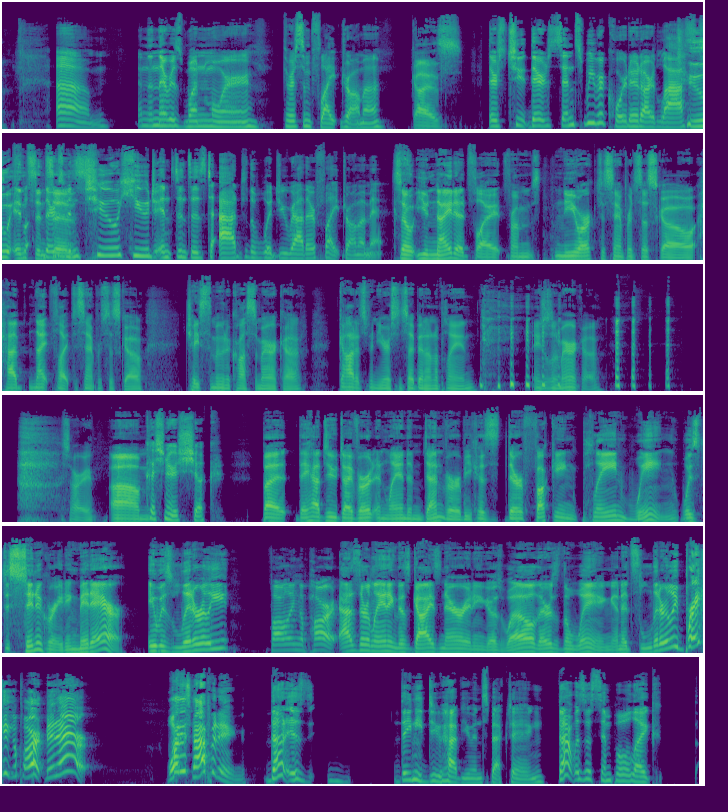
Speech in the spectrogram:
Um. And then there was one more. There was some flight drama. Guys, There's two. There's since we recorded our last Two instances There's been two huge instances to add to the Would You Rather flight drama mix. So United flight from New York to San Francisco had night flight to San Francisco, chase the moon across America. God, it's been years since I've been on a plane. Angels in America. Sorry. Um, Kushner is shook. But they had to divert and land in Denver because their fucking plane wing was disintegrating midair. It was literally falling apart as they're landing. This guy's narrating. He goes, "Well, there's the wing, and it's literally breaking apart midair. What is happening?" That is, they need to have you inspecting. That was a simple like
